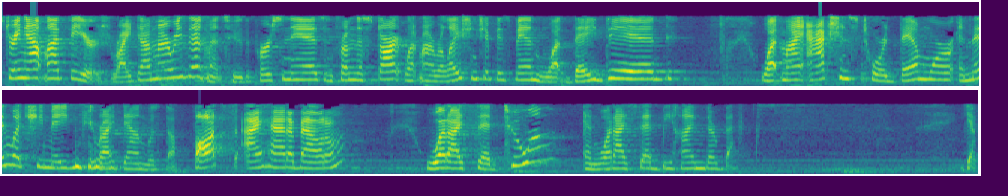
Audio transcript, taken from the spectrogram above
string out my fears, write down my resentments, who the person is, and from the start, what my relationship has been, what they did, what my actions toward them were, and then what she made me write down was the thoughts I had about them, what I said to them, and what I said behind their backs. Yep.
